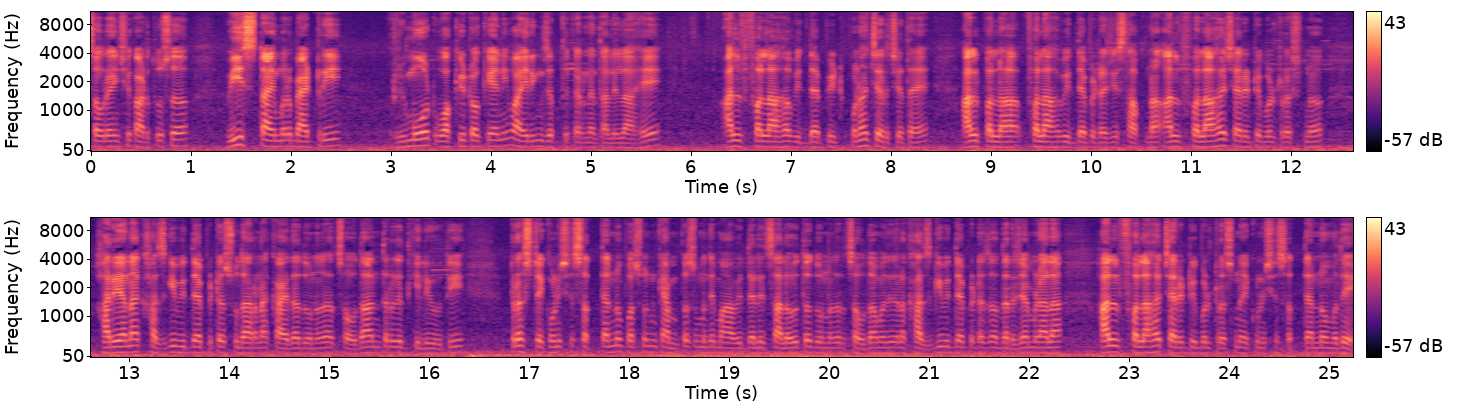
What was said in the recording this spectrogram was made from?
चौऱ्याऐंशी काडतुसं वीस timer battery remote walkie talkie आणि वायरिंग जप्त करण्यात आलेलं आहे. अल फलाह विद्यापीठ पुन्हा चर्चेत आहे. अल फलाह फलाह विद्यापीठाची स्थापना अल फलाह चॅरिटेबल ट्रस्टनं हरियाणा खाजगी विद्यापीठ सुधारणा कायदा दोन हजार चौदा अंतर्गत केली होती. ट्रस्ट एकोणीसशे सत्त्याण्णवपासून कॅम्पसमध्ये महाविद्यालय चालवतं. दोन हजार चौदामध्ये त्याला खाजगी विद्यापीठाचा दर्जा मिळाला. अल फलाह चॅरिटेबल ट्रस्टनं एकोणीसशे सत्त्याण्णवमध्ये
